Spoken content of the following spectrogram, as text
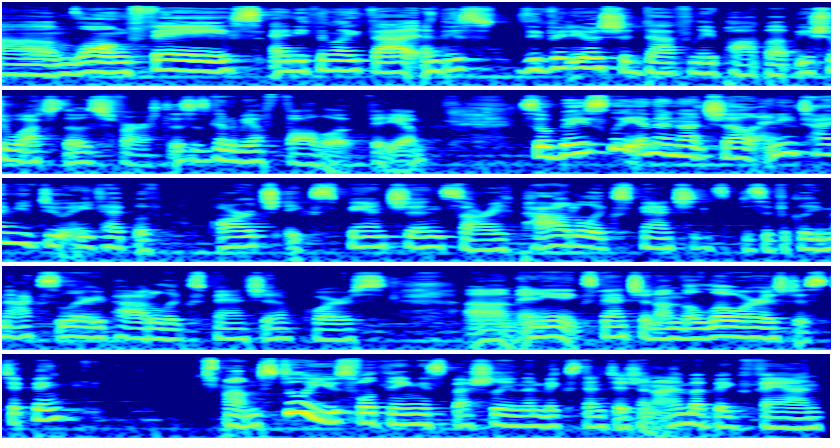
um, long face, anything like that. And this, the videos should definitely pop up. You should watch those first. This is going to be a follow up video. So, basically, in a nutshell, anytime you do any type of arch expansion, sorry, palatal expansion, specifically maxillary palatal expansion, of course. Um, any expansion on the lower is just tipping. Um, still a useful thing, especially in the mixed dentition. I'm a big fan,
